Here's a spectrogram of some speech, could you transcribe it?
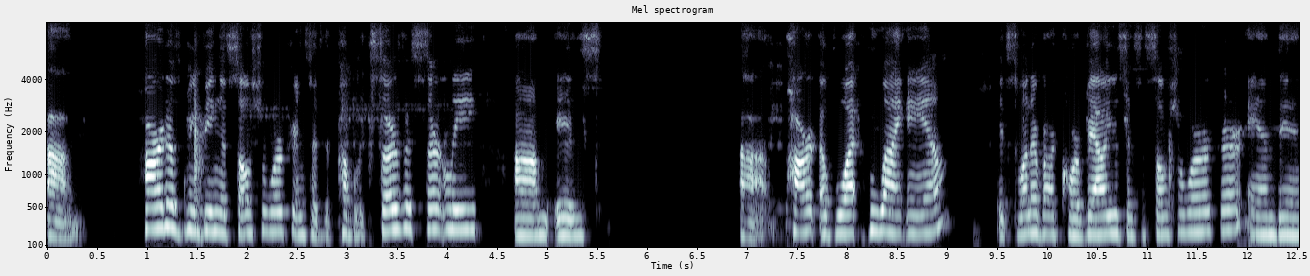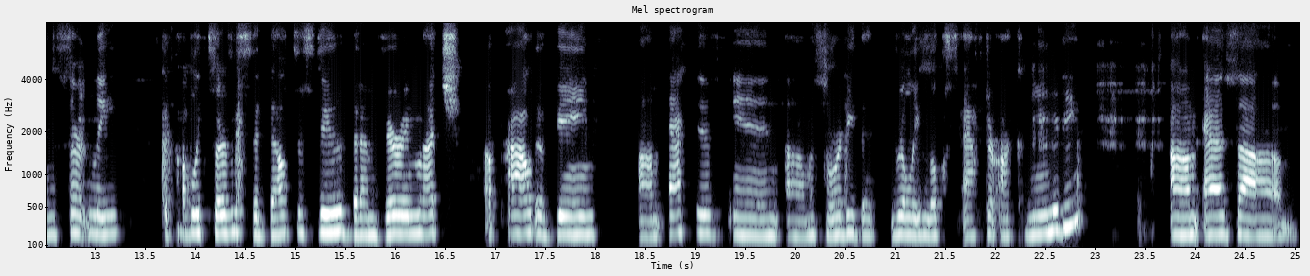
Um, part of me being a social worker and so the public service certainly um, is uh, part of what who I am. It's one of our core values as a social worker, and then certainly the public service that Deltas do. That I'm very much uh, proud of being um, active in um, a sorority that really looks after our community. Um, as um,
